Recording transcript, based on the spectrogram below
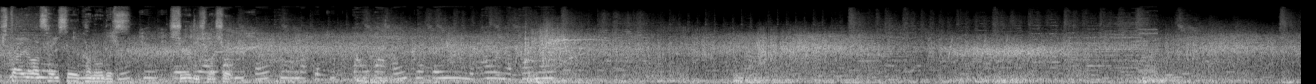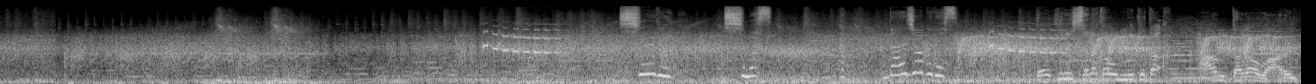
機体は再生可能です修理しましょう修理します。大丈夫です。敵に背中を向けた。あんたが悪い。ち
